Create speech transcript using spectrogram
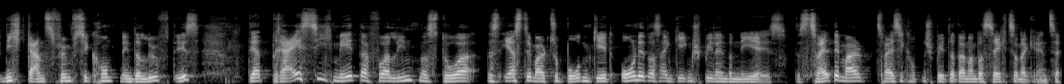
nicht ganz fünf Sekunden in der Luft ist, der 30 Meter vor Lindners Tor das erste Mal zu Boden geht, ohne dass ein Gegenspieler in der Nähe ist. Das zweite Mal zwei Sekunden später dann an der 16er Grenze.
